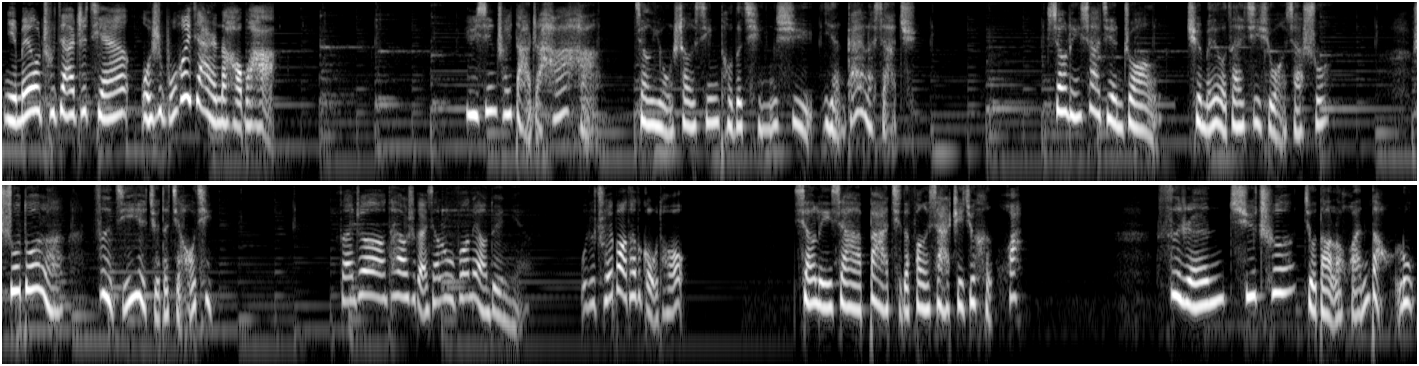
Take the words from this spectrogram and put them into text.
你没有出嫁之前，我是不会嫁人的，好不好？玉星锤打着哈哈，将涌上心头的情绪掩盖了下去。萧凌夏见状，却没有再继续往下说。说多了，自己也觉得矫情。反正他要是敢像陆风那样对你，我就锤爆他的狗头。萧林夏霸气的放下这句狠话。四人驱车就到了环岛路。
